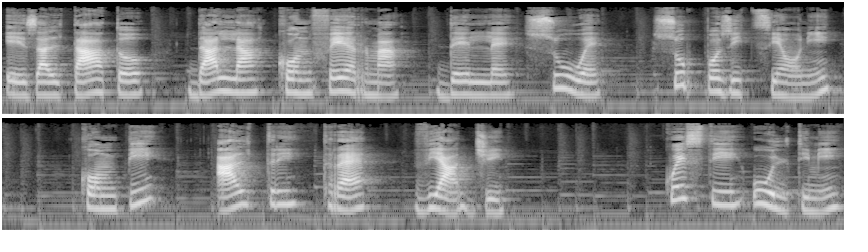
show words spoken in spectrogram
esaltato dalla conferma delle sue supposizioni, compì altri tre viaggi. Questi ultimi,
